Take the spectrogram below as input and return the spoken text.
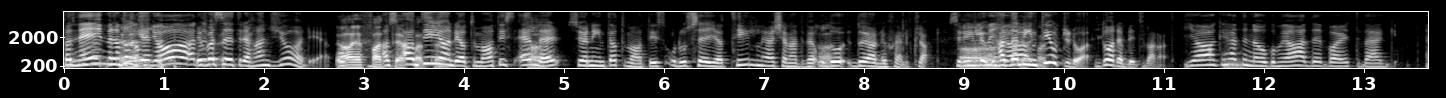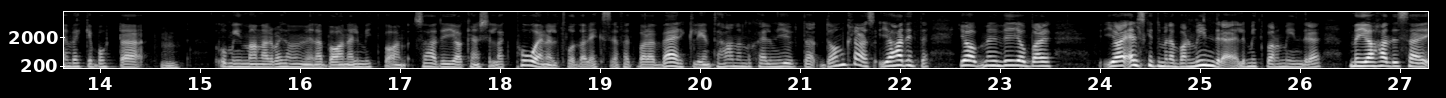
fast- Nej men om Eller? jag jag bara säger till dig, han gör det. Och Ja jag fattar, Alltså jag antingen gör han fattar. det automatiskt eller så gör han inte automatiskt och då säger jag till när jag känner att det behövs och då, då gör han det självklart. Så det är Ja. lugnt. Hade jag- han inte gjort det då, då hade jag blivit förbannad. Jag hade nog, om jag hade varit iväg en vecka borta Mm och min man hade varit hemma med mina barn eller mitt barn så hade jag kanske lagt på en eller två dagar extra för att bara verkligen ta hand om mig själv, njuta. De klarar sig. Jag hade inte, ja men vi jobbar, jag älskar inte mina barn mindre, eller mitt barn mindre, men jag hade så här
